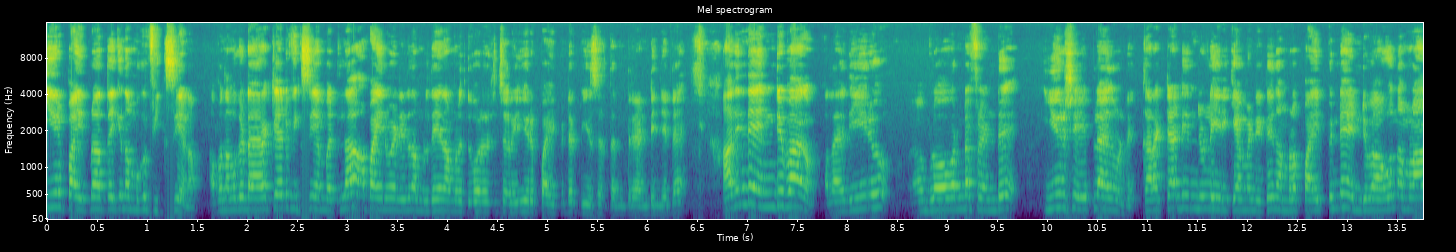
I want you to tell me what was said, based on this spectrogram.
ഈ ഒരു പൈപ്പിനകത്തേക്ക് നമുക്ക് ഫിക്സ് ചെയ്യണം. അപ്പൊ നമുക്ക് ഡയറക്റ്റ് ആയിട്ട് ഫിക്സ് ചെയ്യാൻ പറ്റില്ല. അപ്പൊ അതിന് വേണ്ടിയിട്ട് നമ്മൾ ഇതേ നമ്മൾ ഇതുപോലെ ഒരു ചെറിയൊരു പൈപ്പിന്റെ പീസ് എടുത്തിട്ടുണ്ട് രണ്ടിഞ്ചിന്റെ അതിന്റെ എൻഡ് ഭാഗം അതായത് ഈ ഒരു ബ്ലോവറിന്റെ ഫ്രണ്ട് ഈ ഒരു ഷേപ്പിലായതുകൊണ്ട് കറക്റ്റ് ആയിട്ട് ഇതിന്റെ ഉള്ളിൽ ഇരിക്കാൻ വേണ്ടിയിട്ട് നമ്മുടെ പൈപ്പിന്റെ എൻഡ് ഭാഗവും നമ്മൾ ആ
